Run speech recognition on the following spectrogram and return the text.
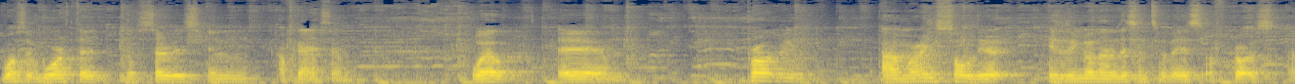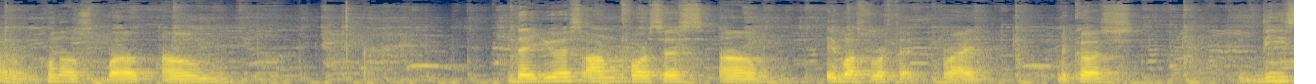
was it worth it the service in Afghanistan? Well, um, probably a Marine soldier isn't gonna listen to this, of course. Um, who knows? But um, the U.S. Armed Forces, um, it was worth it, right? Because these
